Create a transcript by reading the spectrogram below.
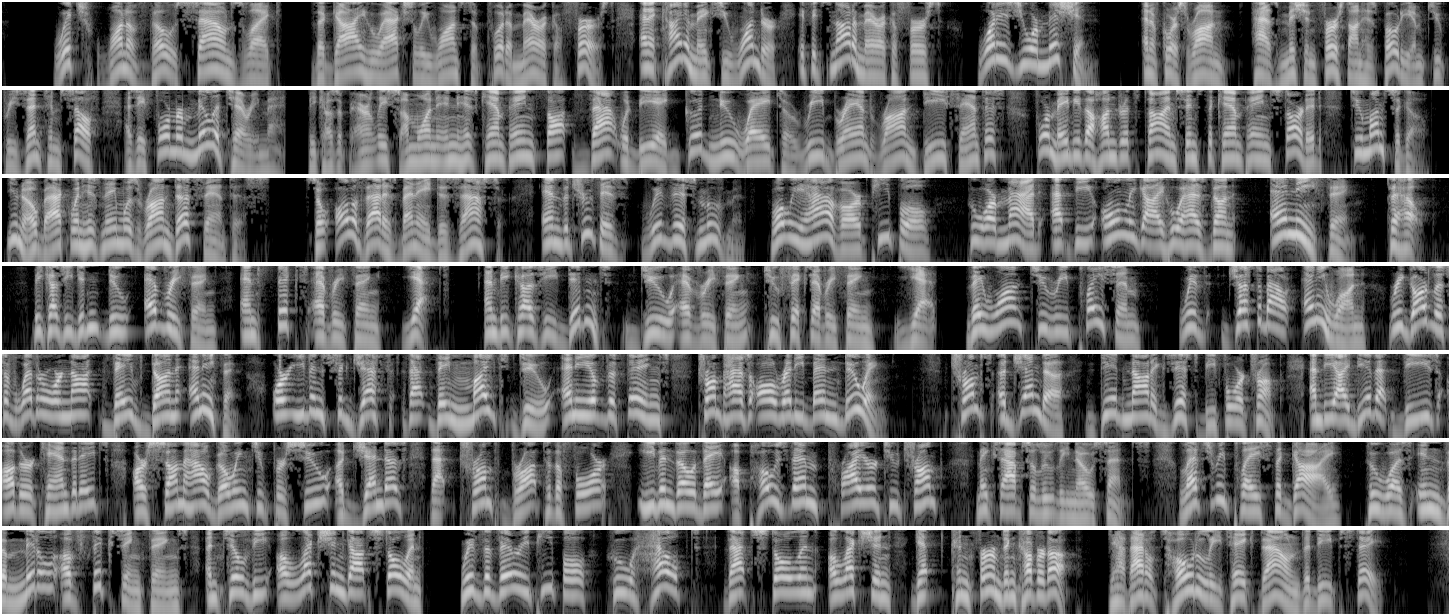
which one of those sounds like the guy who actually wants to put America first? And it kind of makes you wonder if it's not America first, what is your mission? And of course, Ron has mission first on his podium to present himself as a former military man because apparently someone in his campaign thought that would be a good new way to rebrand Ron DeSantis for maybe the hundredth time since the campaign started two months ago. You know, back when his name was Ron DeSantis. So all of that has been a disaster. And the truth is, with this movement, what we have are people who are mad at the only guy who has done anything to help because he didn't do everything and fix everything yet. And because he didn't do everything to fix everything yet, they want to replace him with just about anyone, regardless of whether or not they've done anything, or even suggest that they might do any of the things Trump has already been doing. Trump's agenda did not exist before Trump. And the idea that these other candidates are somehow going to pursue agendas that Trump brought to the fore, even though they opposed them prior to Trump, makes absolutely no sense. Let's replace the guy who was in the middle of fixing things until the election got stolen with the very people who helped that stolen election get confirmed and covered up. Yeah, that'll totally take down the deep state.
